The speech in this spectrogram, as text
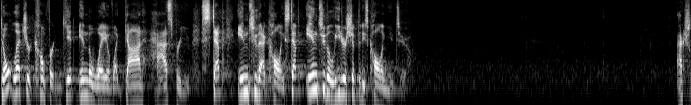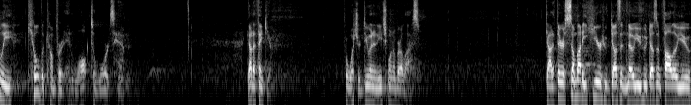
Don't let your comfort get in the way of what God has for you. Step into that calling, step into the leadership that He's calling you to. Actually, kill the comfort and walk towards Him. God, I thank you for what your doing in each one of our lives. God, if there is somebody here who doesn't know you, who doesn't follow you,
